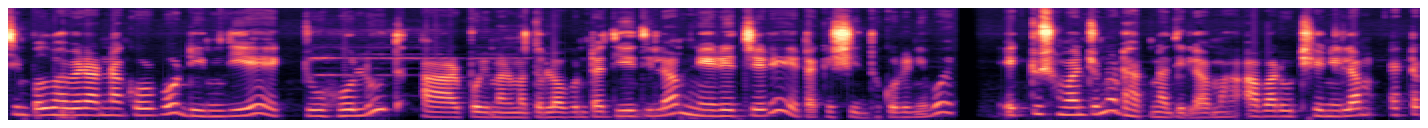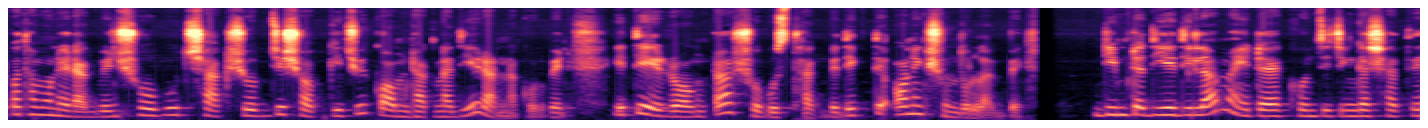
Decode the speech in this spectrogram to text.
সিম্পলভাবে রান্না করব, ডিম দিয়ে একটু হলুদ আর পরিমাণ মতো লবণটা দিয়ে দিলাম, নেড়ে চেড়ে এটাকে সিদ্ধ করে নিব। একটু সময়ের জন্য ঢাকনা দিলাম, আবার উঠিয়ে নিলাম। একটা কথা মনে রাখবেন, সবুজ শাকসবজি সব কিছুই কম ঢাকনা দিয়ে রান্না করবেন। এতে এর রঙটা সবুজ থাকবে, দেখতে অনেক সুন্দর লাগবে। ডিমটা দিয়ে দিলাম এটা এখন চিচিঙ্গার সাথে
